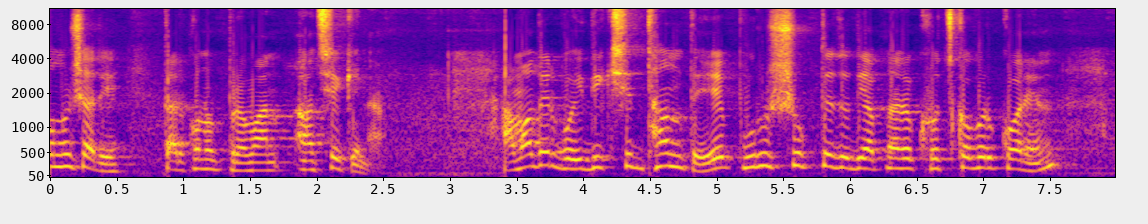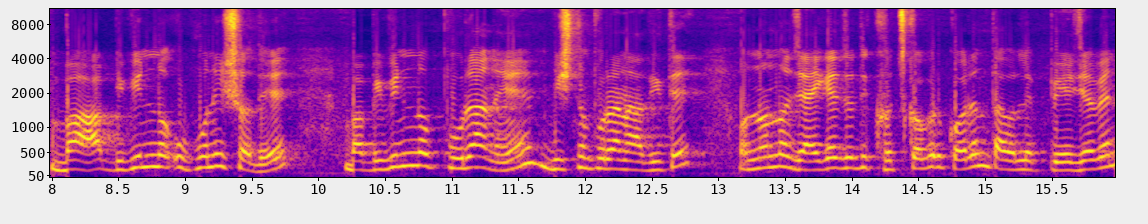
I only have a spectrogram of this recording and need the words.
অনুসারে তার কোনো প্রমাণ আছে কিনা? আমাদের বৈদিক সিদ্ধান্তে পুরুষ সূক্তে যদি আপনারা খোঁজখবর করেন বা বিভিন্ন উপনিষদে বা বিভিন্ন পুরাণে, বিষ্ণু পুরাণ আদিতে অন্যান্য জায়গায় যদি খোঁজখবর করেন তাহলে পেয়ে যাবেন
